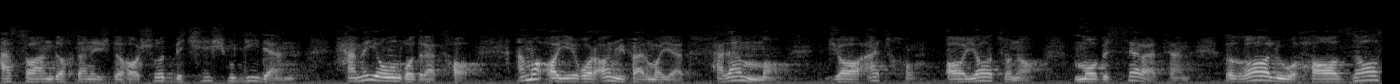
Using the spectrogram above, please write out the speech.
اصا انداختن اجدها شد به چشم دیدن همه اون قدرت ها اما آیه قرآن میفرماید فلما جاعتهم آیاتنا مبصرتن قالو هازا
